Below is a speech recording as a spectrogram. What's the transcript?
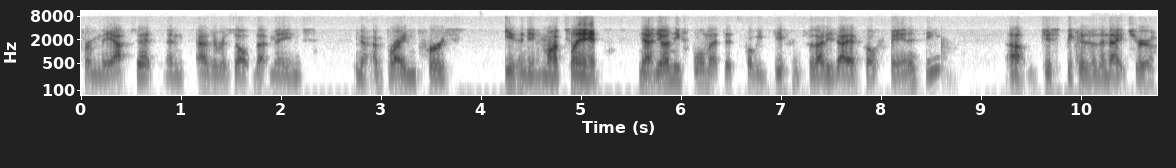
from the outset, and as a result, that means you know a Braydon Preuss isn't in my plan. Now, the only format that's probably different for that is AFL Fantasy, uh, just because of the nature of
